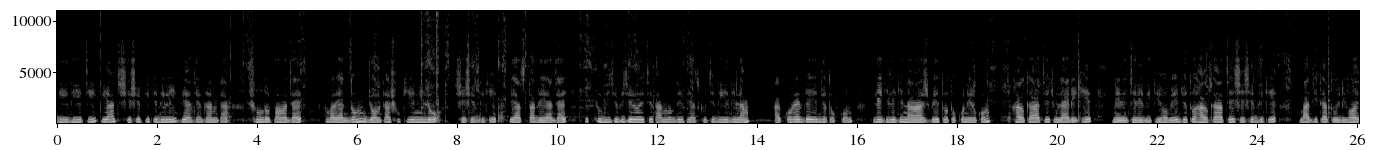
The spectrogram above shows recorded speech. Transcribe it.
দিয়ে দিয়েছি। পেঁয়াজ শেষের দিকে দিলেই পেঁয়াজের গানটা সুন্দর পাওয়া যায়। আবার একদম জলটা শুকিয়ে নিলেও শেষের দিকে পেঁয়াজটা দেয়া যায়। একটু ভিজে ভিজে রয়েছে, তার মধ্যেই পেঁয়াজ কুচি দিয়ে দিলাম। আর কড়াইয়ের গায়ে যতক্ষণ লেগে লেগে না আসবে, ততক্ষণ এরকম হালকা আছে চুলায় রেখে নেড়ে চেড়ে দিতে হবে। যত হালকা আছে শেষের দিকে ভাজিটা তৈরি হয়,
